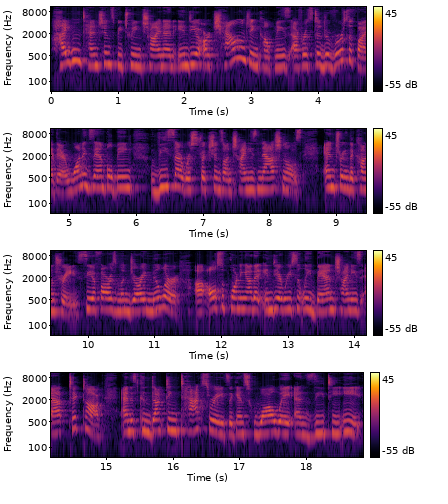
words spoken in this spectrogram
heightened tensions between China and India are challenging companies' efforts to diversify there. One example being visa restrictions on Chinese nationals entering the country. CFR's Manjari Miller uh, also pointing out that India recently banned Chinese app TikTok and is conducting tax raids against Huawei and ZTE.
